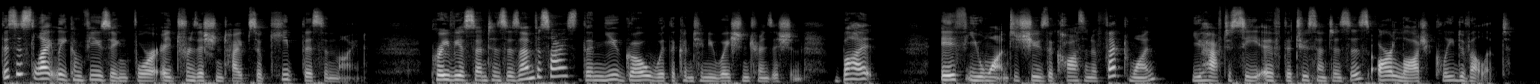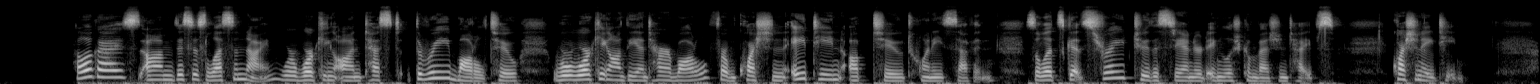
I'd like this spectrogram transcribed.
This is slightly confusing for a transition type, so keep this in mind. Previous sentence is emphasized, then you go with the continuation transition. But if you want to choose the cause and effect one, you have to see if the two sentences are logically developed. Hello guys, um, this is lesson 9. We're working on test 3, model 2. We're working on the entire model from question 18 up to 27. So let's get straight to the standard English convention types. Question 18.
